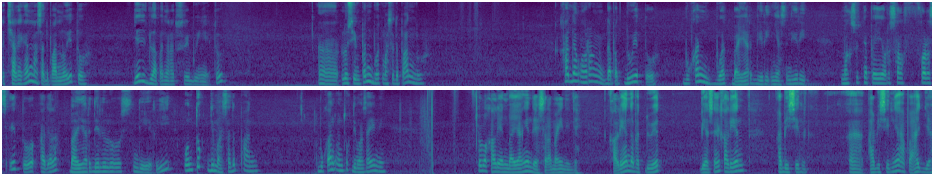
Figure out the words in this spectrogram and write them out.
kecelengan masa depan lu itu jadi 800 ribunya itu uh, lu simpen buat masa depan lu kadang orang dapat duit tuh bukan buat bayar dirinya sendiri. Maksudnya pay yourself first itu adalah bayar diri lu sendiri untuk di masa depan. Bukan untuk di masa ini. Coba kalian bayangin deh selama ini deh. Kalian dapat duit, biasanya kalian habisin uh, habisinnya apa aja,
